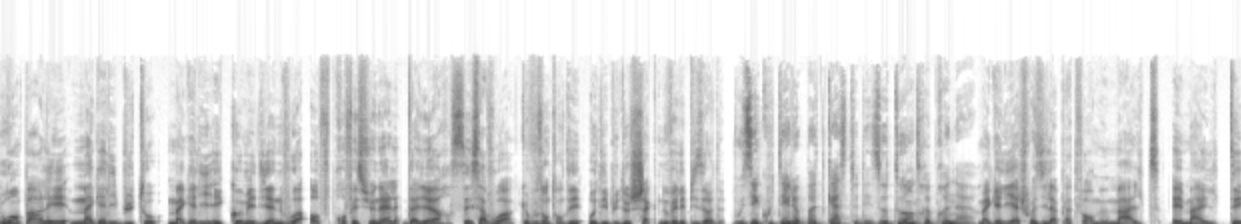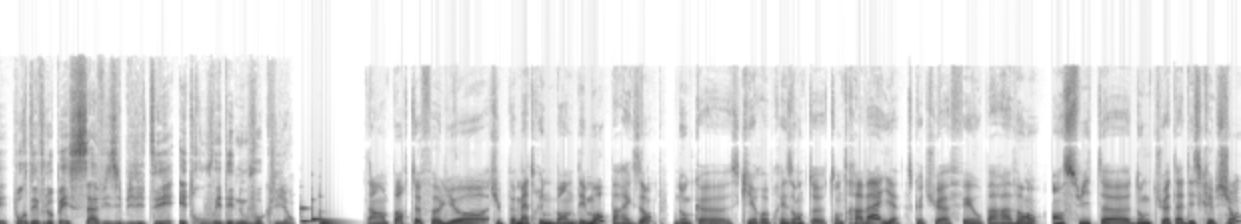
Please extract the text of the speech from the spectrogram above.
Pour en parler, Magali Buteau. Magali est comédienne voix off professionnelle. D'ailleurs, c'est sa voix que vous entendez au début de chaque nouvel épisode. Vous écoutez le podcast des auto-entrepreneurs. Magali a choisi la plateforme Malt, M-A-L-T, pour développer sa visibilité et trouver des nouveaux clients. Tu as un portfolio, tu peux mettre une bande démo par exemple, donc euh, ce qui représente ton travail, ce que tu as fait auparavant. Ensuite, euh, donc tu as ta description,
